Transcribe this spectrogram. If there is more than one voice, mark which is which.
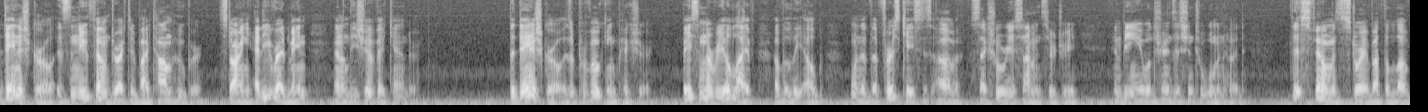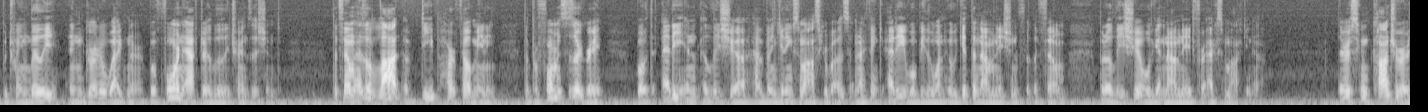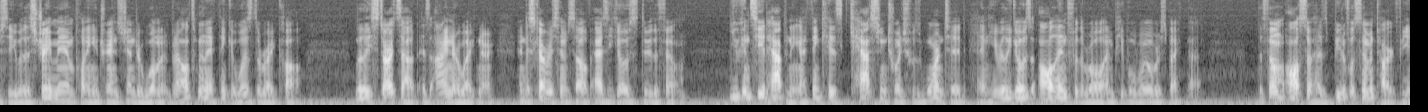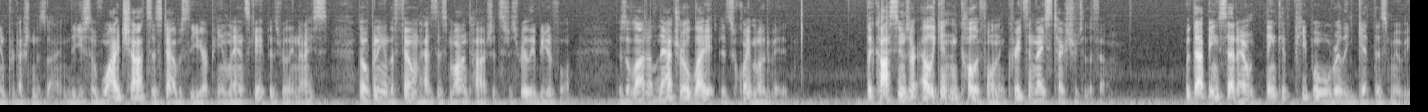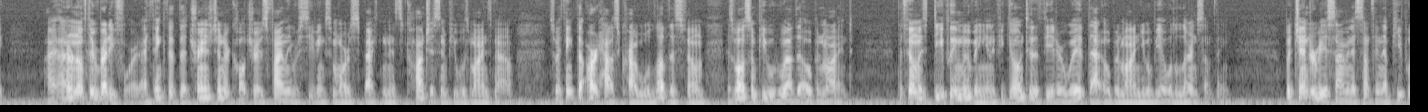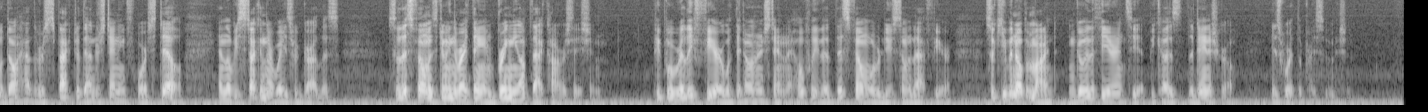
Speaker 1: Danish Girl is the new film directed by Tom Hooper, starring Eddie Redmayne and Alicia Vikander. The Danish Girl is a provoking picture, based on the real life of Lili Elbe, one of the first cases of sexual reassignment surgery and being able to transition to womanhood. This film is a story about the love between Lili and Gerda Wagner before and after Lili transitioned. The film has a lot of deep, heartfelt meaning. The performances are great. Both Eddie and Alicia have been getting some Oscar buzz, and I think Eddie will be the one who will get the nomination for the film, but Alicia will get nominated for Ex Machina. There is some controversy with a straight man playing a transgender woman, but ultimately I think it was the right call. Lili starts out as Einar Wagner and discovers himself as he goes through the film. You can see it happening. I think his casting choice was warranted, and he really goes all in for the role, and people will respect that. The film also has beautiful cinematography and production design. The use of wide shots to establish the European landscape is really nice. The opening of the film has this montage that's just really beautiful. There's a lot of natural light, it's quite motivated. The costumes are elegant and colorful, and it creates a nice texture to the film. With that being said, I don't think if people will really get this movie. I, I don't know if they're ready for it. I think that the transgender culture is finally receiving some more respect and is conscious in people's minds now. So I think the art house crowd will love this film, as well as some people who have the open mind. The film is deeply moving, and if you go into the theater with that open mind, you will be able to learn something. But gender reassignment is something that people don't have the respect or the understanding for still, and they'll be stuck in their ways regardless. So this film is doing the right thing and bringing up that conversation. People really fear what they don't understand, and hopefully that this film will reduce some of that fear. So keep an open mind and go to the theater and see it because The Danish Girl is worth the price of admission.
